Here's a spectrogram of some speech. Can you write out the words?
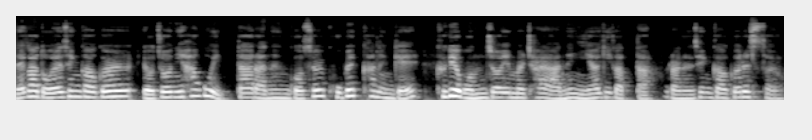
내가 너의 생각을 여전히 하고 있다라는 것을 고백하는 게 그게 먼저임을 잘 아는 이야기 같다라는 생각을 했어요.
